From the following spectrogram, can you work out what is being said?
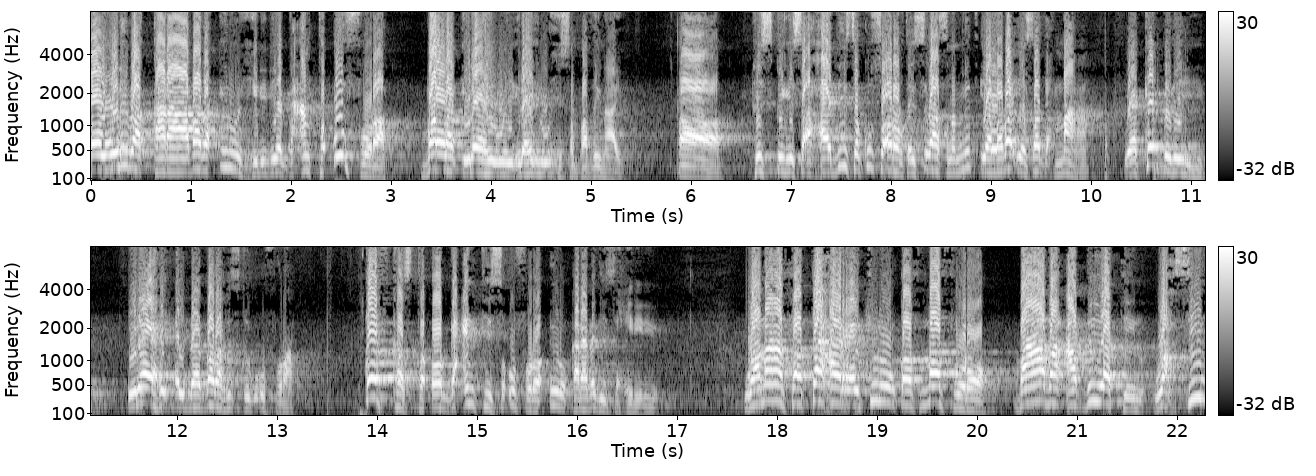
oo weliba qaraabada inuu xidhiidhiyo gacanta u fura ballan ilaahay wey ilahay inuu wixiisa badinaayo. Risqigiisa axaadiista ku soo arortay sidaasna mid iyo laba iyo saddex maaha waa ka badan yihiin. Ilaahay albaabada risqigu u furaa qof kasta oo gacantiisa u furo inuu qaraabadiisa xidhiiriyo wamaa fataxa rajulun qof ma furo baaba cadiyatin wax siin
